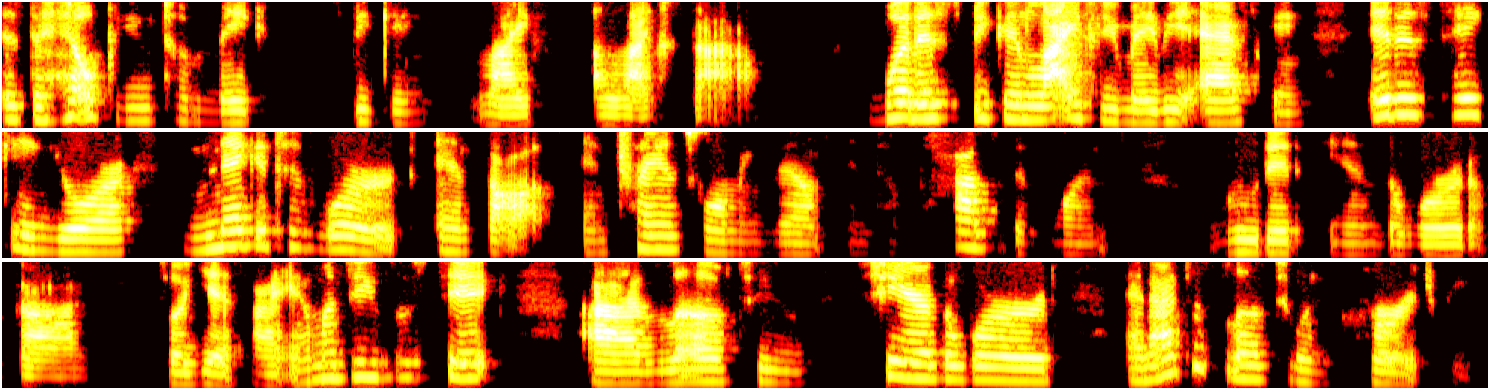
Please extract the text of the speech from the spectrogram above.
Is to help you to make speaking life a lifestyle. What is speaking life, you may be asking? It is taking your negative words and thoughts and transforming them into positive ones rooted in the Word of God. So, yes, I am a Jesus chick. I love to share the Word and I just love to encourage people.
